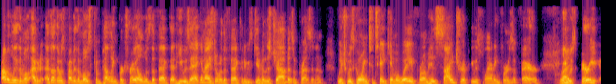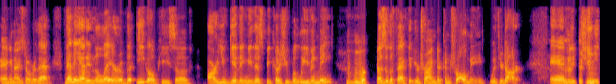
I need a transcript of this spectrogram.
Probably the most. I mean, I thought that was probably the most compelling portrayal was the fact that he was agonized over the fact that he was given this job as a president, which was going to take him away from his side trip he was planning for his affair. Right. He was very agonized over that. Then he added in the layer of the ego piece of, are you giving me this because you believe in me? Mhm. or because of the fact that you're trying to control me with your daughter. And did she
